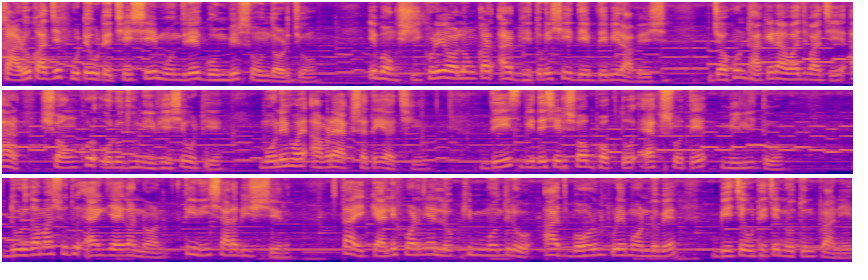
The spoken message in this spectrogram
কারও কাজে ফুটে উঠেছে সেই মন্দিরের গম্ভীর সৌন্দর্য। এবং শিখরে অলঙ্কার আর ভেতরে সেই দেবদেবীর আবেশ। যখন ঢাকের আওয়াজ বাজে আর শঙ্কর ওলুধ্বনি ভেসে ওঠে, মনে হয় আমরা একসাথেই আছি। দেশ বিদেশের সব ভক্ত এক স্রোতে মিলিত। দুর্গা মা শুধু এক জায়গার নন, তিনি সারা বিশ্বের। তাই ক্যালিফোর্নিয়ার লক্ষ্মী মন্দিরও আজ বহরমপুরে মণ্ডপে বেঁচে উঠেছে নতুন প্রাণী।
